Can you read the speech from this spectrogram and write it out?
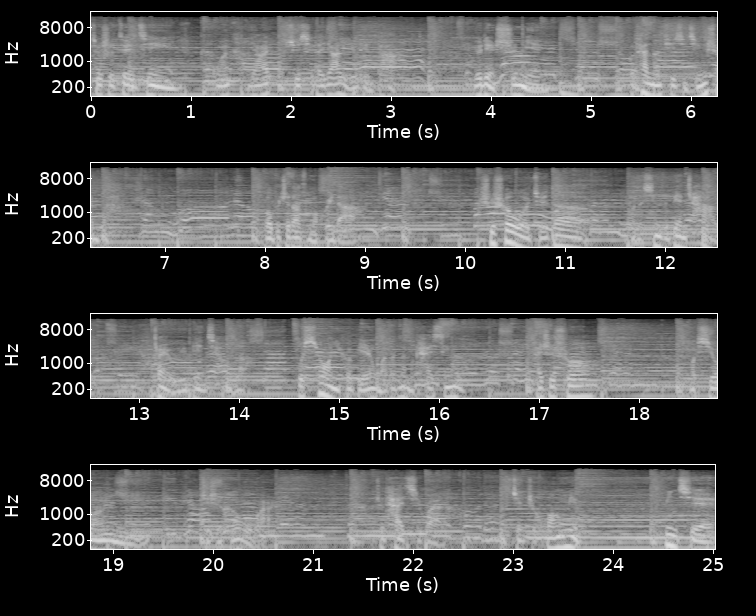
就是最近我压学习的压力有点大。有点失眠，不太能提起精神吧。我不知道怎么回答。是说我觉得我的性子变差了，占有欲变强了，不希望你和别人玩的那么开心了，还是说我希望你只是和我玩？这太奇怪了，简直荒谬，并且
